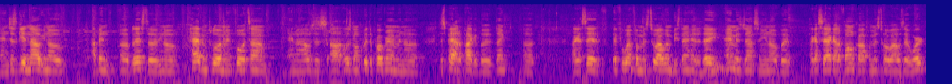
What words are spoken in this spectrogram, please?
and just getting out, you know, I've been uh, blessed to, you know, have employment full time. And uh, I was just, I, I was gonna quit the program and uh, just pay out of pocket. But thank, uh, like I said, if it wasn't for Miss Toy, I wouldn't be standing here today, and Miss Johnson, you know. But like I said, I got a phone call from Miss Toy while I was at work.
